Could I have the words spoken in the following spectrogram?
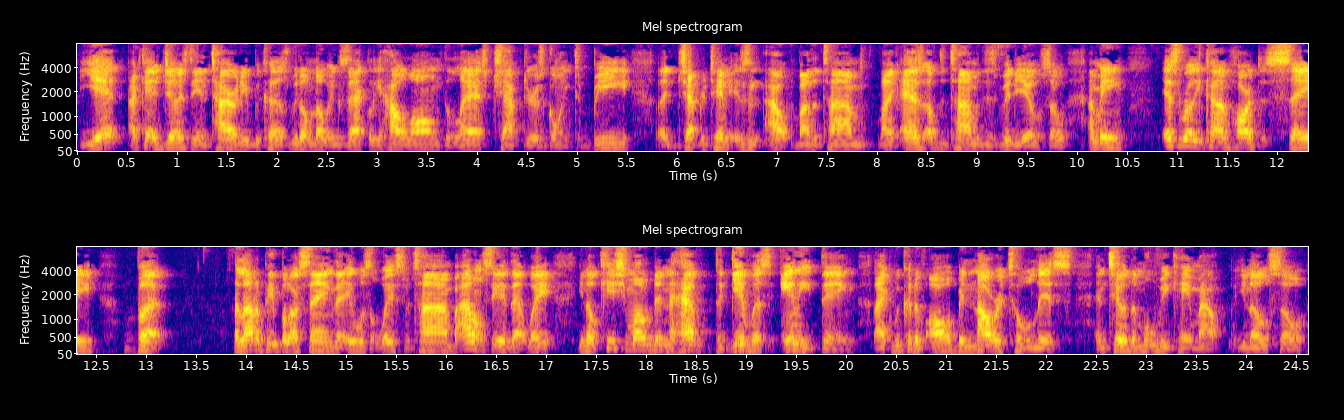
yet. I can't judge the entirety because we don't know exactly how long the last chapter is going to be. Like chapter ten isn't out by the time, like as of the time of this video. So I mean, it's really kind of hard to say, but a lot of people are saying that it was a waste of time, but I don't see it that way. You know, Kishimoto didn't have to give us anything. Like, we could have all been Naruto lists until the movie came out, you know? So,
